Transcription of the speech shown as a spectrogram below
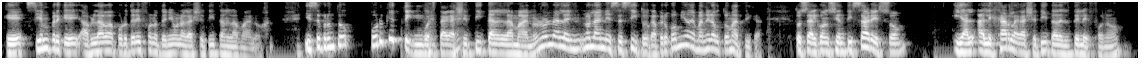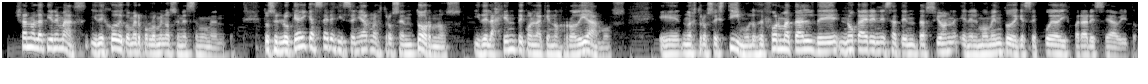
que siempre que hablaba por teléfono tenía una galletita en la mano. Y se preguntó, ¿por qué tengo esta galletita en la mano? No la, no la necesito acá, pero comía de manera automática. Entonces, al concientizar eso y al alejar la galletita del teléfono, ya no la tiene más y dejó de comer por lo menos en ese momento. Entonces lo que hay que hacer es diseñar nuestros entornos y de la gente con la que nos rodeamos, eh, nuestros estímulos, de forma tal de no caer en esa tentación en el momento de que se pueda disparar ese hábito.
